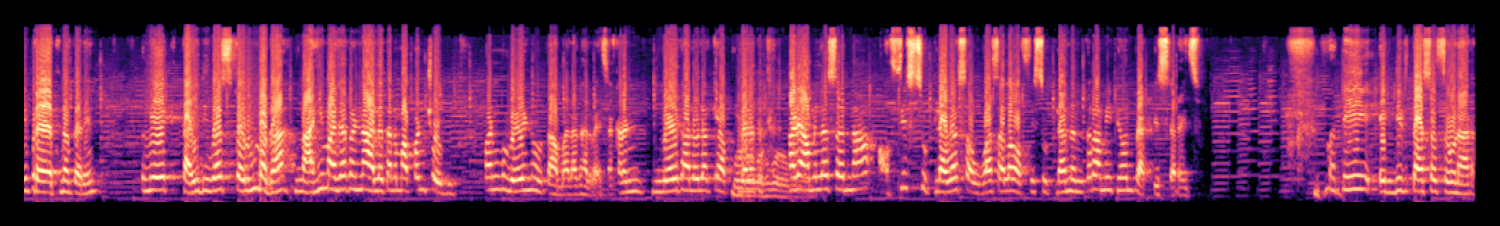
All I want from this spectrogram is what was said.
मी प्रयत्न करेन. तुम्ही एक काही दिवस करून बघा. नाही माझ्याकडनं आलं तर मग आपण शोधू. पण वेळ नव्हता आम्हाला घालवायचा. कारण वेळ घालवला की आपल्याला. आणि आम्हाला सर ना ऑफिस सुटल्यावर सव्वा साला ऑफिस सुटल्यानंतर आम्ही येऊन प्रॅक्टिस करायचो. मग ती एक दीड तासच होणार.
